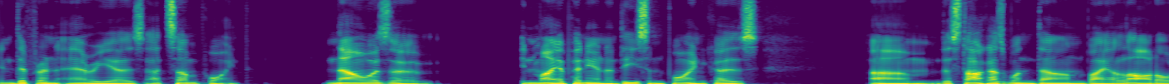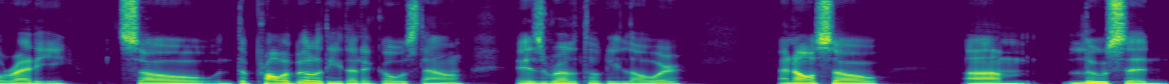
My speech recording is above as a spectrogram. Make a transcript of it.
in different areas at some point. Now is a, in my opinion, a decent point because um, the stock has went down by a lot already. So the probability that it goes down is relatively lower. And also, um, Lucid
